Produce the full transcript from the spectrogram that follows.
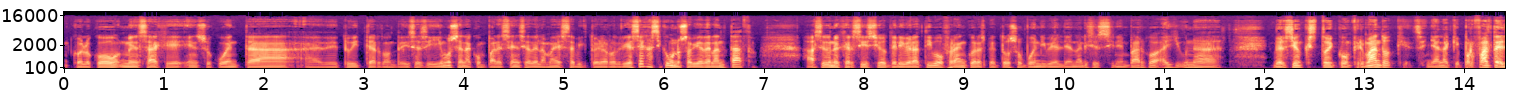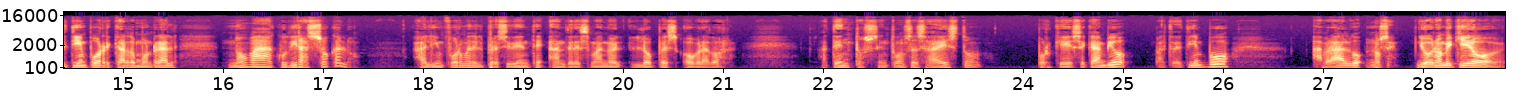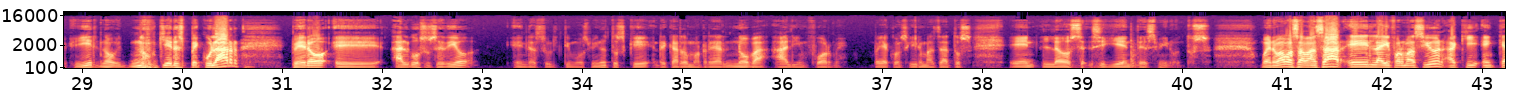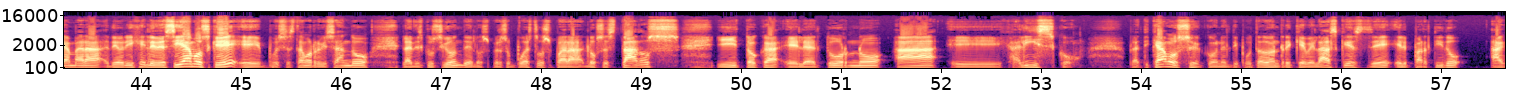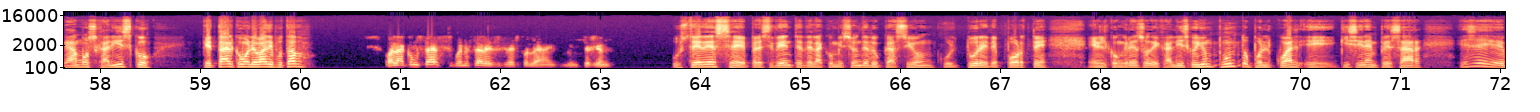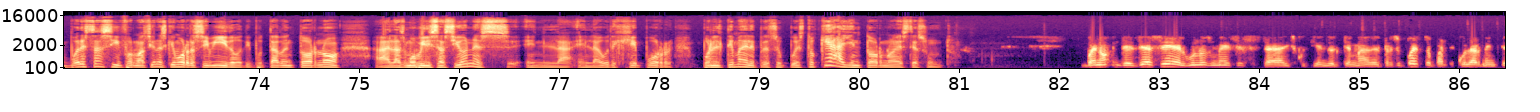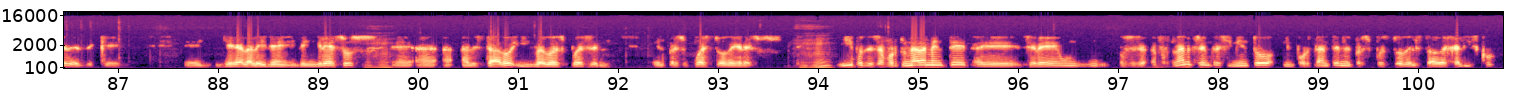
colocó un mensaje en su cuenta eh, de Twitter donde dice, seguimos en la comparecencia de la maestra Victoria Rodríguez así como nos había adelantado. Ha sido un ejercicio deliberativo, franco, respetuoso, buen nivel de análisis. Sin embargo, hay una versión que estoy confirmando que señala que por falta del tiempo, Ricardo Monreal no va a acudir al Zócalo, al informe del presidente Andrés Manuel López Obrador. Atentos entonces a esto, porque ese cambio, falta de tiempo, ¿Habrá algo? No sé. Yo no me quiero ir, no, no quiero especular, pero eh, algo sucedió en los últimos minutos que Ricardo Monreal no va al informe. Voy a conseguir más datos en los siguientes minutos. Bueno, vamos a avanzar en la información aquí en Cámara de Origen. Le decíamos que eh, pues estamos revisando la discusión de los presupuestos para los estados y toca el turno a eh, Jalisco. Platicamos eh, con el diputado Enrique Velázquez del partido Hagamos Jalisco. ¿Qué tal? ¿Cómo le va, diputado? Hola, ¿cómo estás? Buenas tardes, gracias por la invitación. Usted es eh, presidente de la Comisión de Educación, Cultura y Deporte en el Congreso de Jalisco y un punto por el cual eh, quisiera empezar es eh, por estas informaciones que hemos recibido, diputado, en torno a las movilizaciones en la, en la UDG por, por el tema del presupuesto. ¿Qué hay en torno a este asunto? Bueno, desde hace algunos meses se está discutiendo el tema del presupuesto, particularmente desde que llega la ley de, ingresos al Estado y luego después el el presupuesto de egresos. Y pues desafortunadamente eh, se ve un, pues, afortunadamente se ve un crecimiento importante en el presupuesto del Estado de Jalisco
